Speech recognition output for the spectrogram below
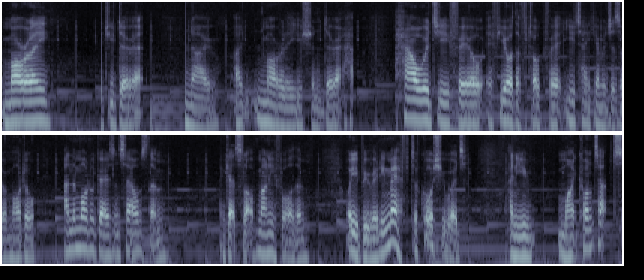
morally, would you do it? No, I, morally, you shouldn't do it. How would you feel if you're the photographer, you take images of a model, and the model goes and sells them and gets a lot of money for them? Well, you'd be really miffed, of course you would. And you might contact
